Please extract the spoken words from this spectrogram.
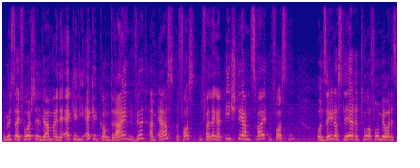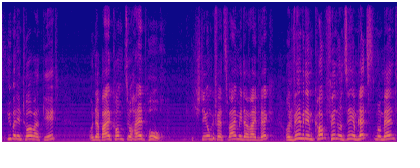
Ihr müsst euch vorstellen, wir haben eine Ecke, die Ecke kommt rein, wird am ersten Pfosten verlängert. Ich stehe am zweiten Pfosten und sehe das leere Tor vor mir, weil es über den Torwart geht und der Ball kommt so halb hoch. Ich stehe ungefähr zwei Meter weit weg und will mit dem Kopf hin und sehe im letzten Moment,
